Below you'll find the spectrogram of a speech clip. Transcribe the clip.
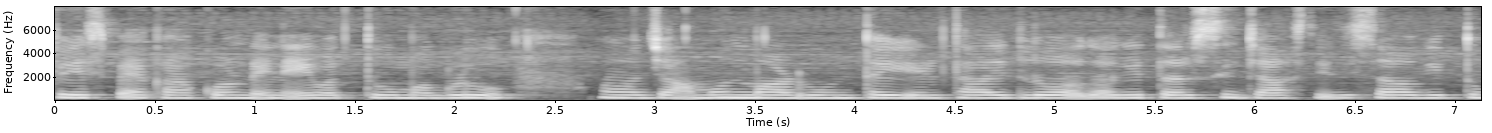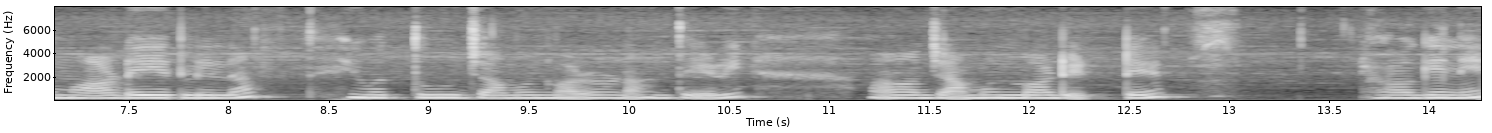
ಫೇಸ್ ಪ್ಯಾಕ್ ಹಾಕ್ಕೊಂಡೇನೆ ಇವತ್ತು ಮಗಳು ಜಾಮೂನ್ ಮಾಡು ಅಂತ ಹೇಳ್ತಾ ಇದ್ಲು. ಹಾಗಾಗಿ ತರಿಸಿ ಜಾಸ್ತಿ ದಿವಸ ಆಗಿತ್ತು, ಮಾಡೇ ಇರಲಿಲ್ಲ. ಇವತ್ತು ಜಾಮೂನ್ ಮಾಡೋಣ ಅಂತೇಳಿ ಜಾಮೂನ್ ಮಾಡಿಟ್ಟೆ. ಹಾಗೆಯೇ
